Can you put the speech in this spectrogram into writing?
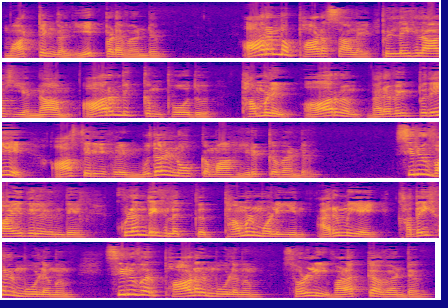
மாற்றங்கள் ஏற்பட வேண்டும். ஆரம்ப பாடசாலை பிள்ளைகளாகிய நாம் ஆரம்பிக்கும் போது தமிழில் ஆர்வம் வரவைப்பதே ஆசிரியர்களின் முதல் நோக்கமாக இருக்க வேண்டும். சிறு வயதிலிருந்தே குழந்தைகளுக்கு தமிழ் மொழியின் அருமையை கதைகள் மூலமும் சிறுவர் பாடல் மூலமும் சொல்லி வளர்க்க வேண்டும்.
